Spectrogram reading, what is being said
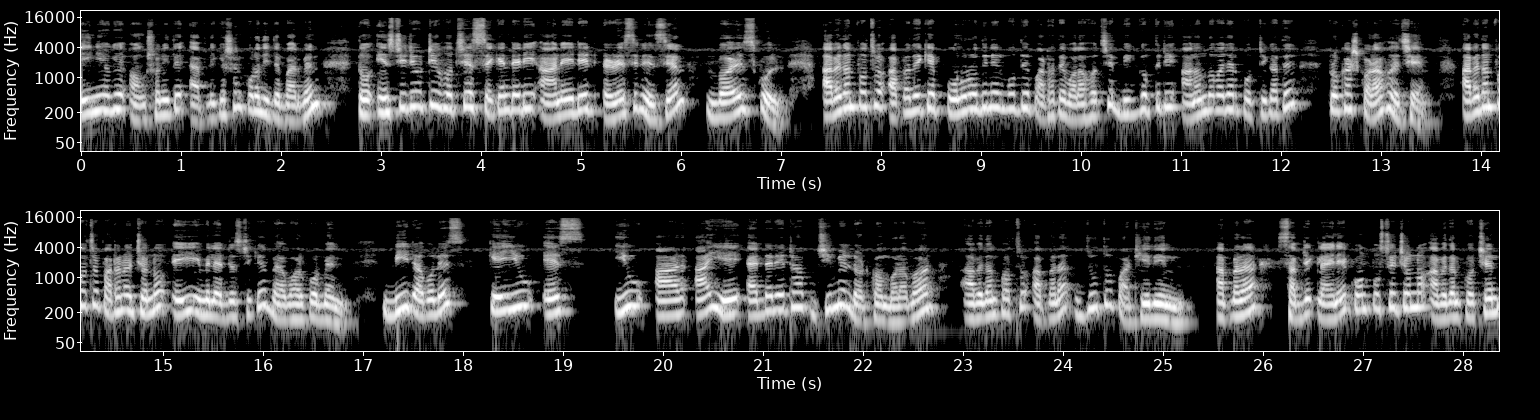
এই নিয়োগে অংশ নিতে অ্যাপ্লিকেশন করে দিতে পারবেন। তো ইনস্টিটিউটটি হচ্ছে secondary unaided residential boys school আবেদনপত্র আপনাদেরকে পনেরো দিনের মধ্যে পাঠাতে বলা হচ্ছে। বিজ্ঞপ্তিটি আনন্দবাজার পত্রিকাতে প্রকাশ করা হয়েছে। আবেদনপত্র পাঠানোর জন্য এই ইমেল অ্যাড্রেসটিকে ব্যবহার করবেন। B double S K U S U R I A at the rate of Gmail dot com বরাবর আবেদনপত্র আপনারা দ্রুত পাঠিয়ে দিন। আপনারা সাবজেক্ট লাইনে কোন পোস্টের জন্য আবেদন করছেন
